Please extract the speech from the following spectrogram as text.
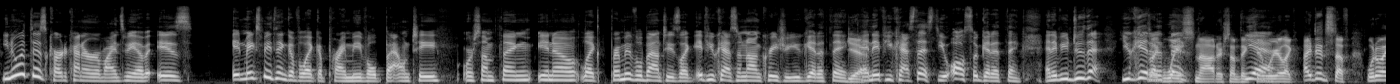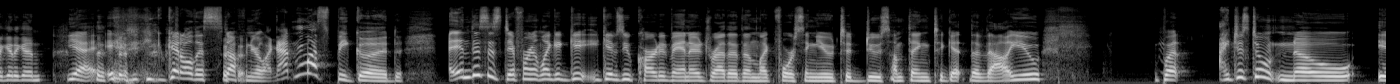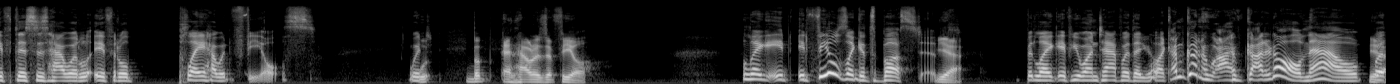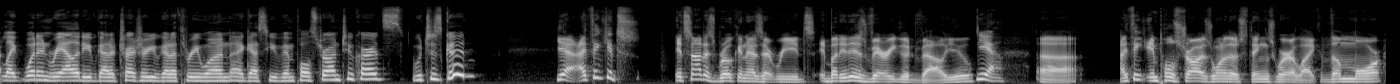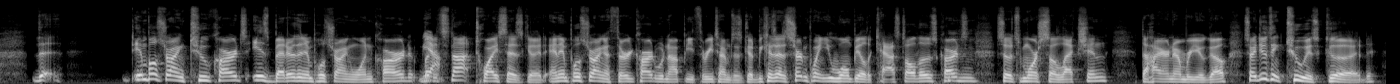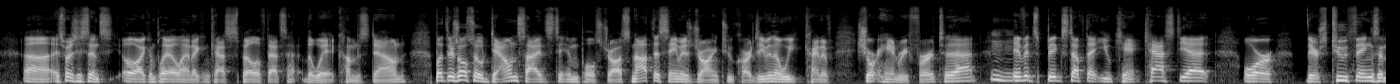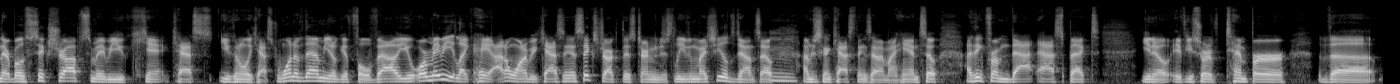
You know what this card kind of reminds me of is it makes me think of like a primeval bounty or something, you know? Like primeval bounty is like if you cast a non-creature, you get a thing. Yeah. And if you cast this, you also get a thing. And if you do that, you get like a waste thing. not or something too, Yeah. where you're like i did stuff what do i get again Yeah, it- you get all this stuff, and you're like, that must be good. And this is different. Like it, gi- it gives you card advantage rather than like forcing you to do something to get the value. But I just don't know if this is how it'll if it'll play how it feels. Which but and how does it feel like it, it feels like it's busted. yeah But like if you untap with it, you're like, I'm gonna I've got it all now. Yeah. But like what in reality you've got a treasure, you've got a three one, I guess you've impulse drawn two cards, which is good. yeah i think it's it's not as broken as it reads but it is very good value Yeah. uh, I think impulse draw is one of those things where like the more the impulse drawing two cards is better than impulse drawing one card, but Yeah. it's not twice as good. And impulse drawing a third card would not be three times as good because at a certain point you won't be able to cast all those cards. Mm-hmm. So it's more selection the higher number you go. So I do think two is good. Uh, especially since oh I can play a land I can cast a spell if that's the way it comes down. But there's also downsides to impulse draw. It's not the same as drawing two cards, even though we kind of shorthand refer to that. Mm-hmm. If it's big stuff that you can't cast yet, or there's two things and they're both six drops, maybe you can't cast. You can only cast one of them. You don't get full value, or maybe like hey I don't want to be casting a six drop this turn and just leaving my shields down, so mm. I'm just going to cast things out of my hand. So I think from that aspect, you know, if you sort of temper the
